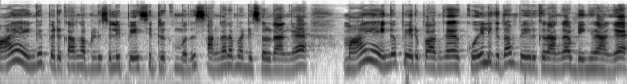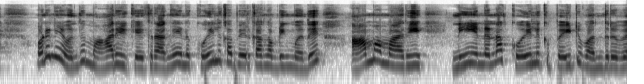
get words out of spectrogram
மாயா எங்கே போயிருக்காங்க அப்படின்னு சொல்லி பேசிகிட்டு இருக்கும்போது சங்கரமாட்டி சொல்கிறாங்க மாயா எங்கே போயிருப்பாங்க? கோயிலுக்கு தான் போயிருக்கிறாங்க அப்படிங்கிறாங்க. உடனே வந்து மாரி கேட்குறாங்க என்ன கோயிலுக்கா போயிருக்காங்க? அப்படிங்கும்போது ஆமாம் மாரி நீ என்னென்னா கோயிலுக்கு போயிட்டு வந்துடுவ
